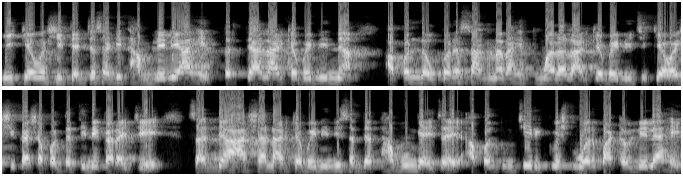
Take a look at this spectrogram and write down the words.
ई केवायसी त्यांच्यासाठी थांबलेली आहे. तर त्या लाडक्या बहिणींना आपण लवकरच सांगणार आहे तुम्हाला लाडक्या बहिणीची केवायसी कशा पद्धतीने करायची. आहे सध्या अशा लाडक्या बहिणींनी सध्या थांबून घ्यायचंय. आपण तुमची रिक्वेस्ट वर पाठवलेली आहे.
